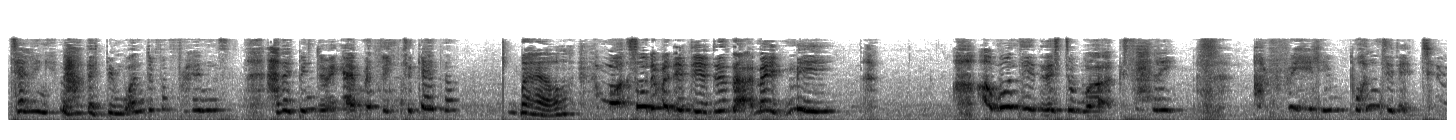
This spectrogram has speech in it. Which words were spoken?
telling him how they've been wonderful friends, how they've been doing everything together. Well, what sort of an idiot does that make me? I wanted this to work, Sally. I really wanted it to.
